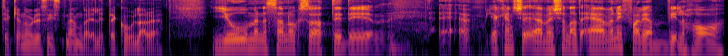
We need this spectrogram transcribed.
tycker jag nog det sistnämnda är lite coolare. Jo, men sen också att det, det... eh, Jag kanske även känner att även ifall jag vill ha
